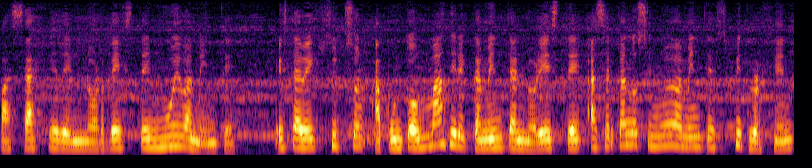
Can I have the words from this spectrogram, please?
pasaje del nordeste nuevamente. Esta vez Hudson apuntó más directamente al noreste, acercándose nuevamente a Spitsbergen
